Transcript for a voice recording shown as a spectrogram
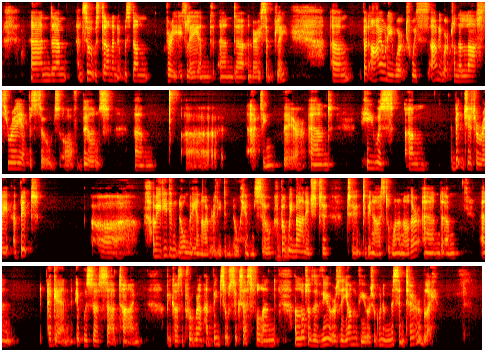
And, um, and so it was done, and it was done very easily and, and, uh, and very simply. Um, but I only worked with I only worked on the last three episodes of Bill's um, uh, acting there, and he was um, a bit jittery, a bit. Uh, I mean, he didn't know me, and I really didn't know him. So, mm-hmm. but we managed to to to be nice to one another, and um, and again, it was a sad time because the program had been so successful, and a lot of the viewers, the young viewers, were going to miss him terribly.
